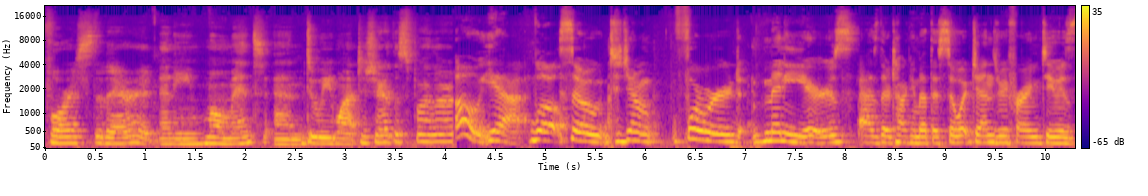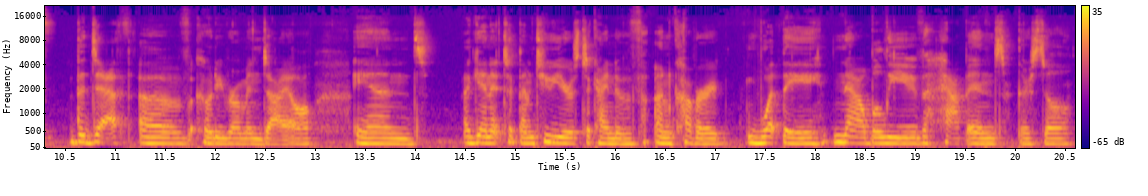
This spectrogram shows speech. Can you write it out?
forest there at any moment and do we want to share the spoiler? Oh yeah. Well, so to jump forward many years as they're talking about this, so what Jen's referring to is the death of Cody Roman Dial. And again, it took them two years to kind of uncover what they now believe happened. They're still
